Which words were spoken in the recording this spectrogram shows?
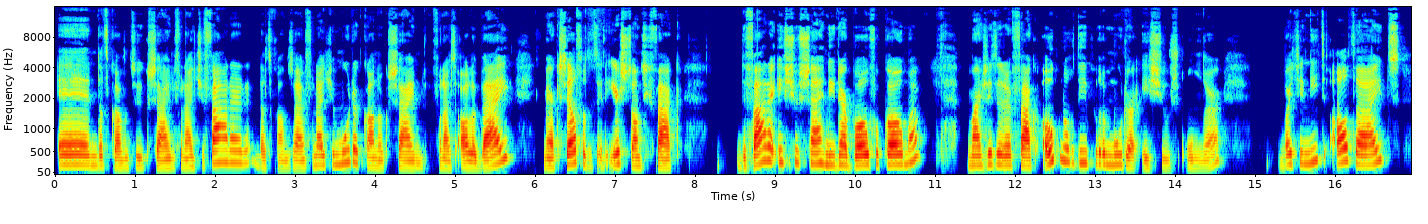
En dat kan natuurlijk zijn vanuit je vader, dat kan zijn vanuit je moeder, kan ook zijn vanuit allebei. Ik merk zelf dat het in eerste instantie vaak de vader-issues zijn die naar boven komen. Maar zitten er vaak ook nog diepere moeder-issues onder. Wat je niet altijd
